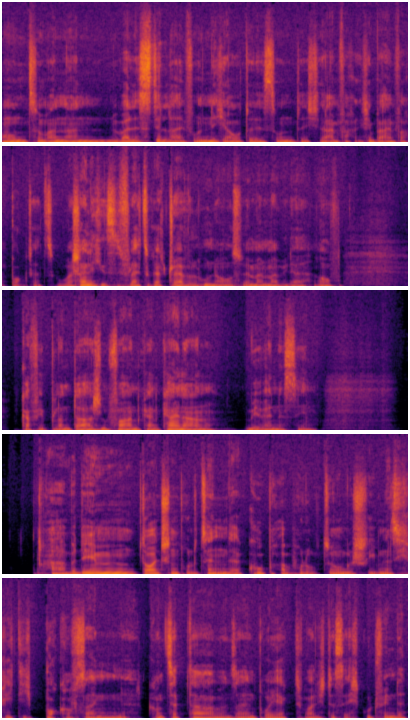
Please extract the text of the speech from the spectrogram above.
Und zum anderen, weil es Still Life und nicht Auto ist und ich einfach, ich habe einfach Bock dazu. Wahrscheinlich ist es vielleicht sogar Travel, who knows, wenn man mal wieder auf Kaffeeplantagen fahren kann. Keine Ahnung, wir werden es sehen. Habe dem deutschen Produzenten der Cupra-Produktion geschrieben, dass ich richtig Bock auf sein Konzept habe, sein Projekt, weil ich das echt gut finde.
